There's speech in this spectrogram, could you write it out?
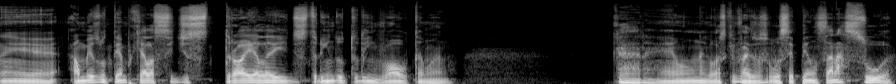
é, ao mesmo tempo que ela se destrói, ela ir destruindo tudo em volta, mano. Cara, é um negócio que faz você pensar na sua,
